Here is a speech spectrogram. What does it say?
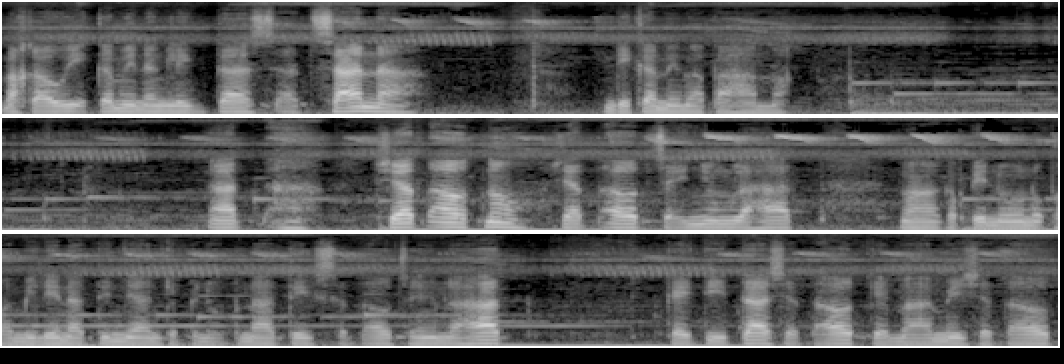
makauwi kami ng ligtas at sana hindi kami mapahamak. At uh, shout out no, shout out sa inyong lahat mga kapinuno, pamilya natin yan, kapinuno fanatics, shout out sa inyong lahat. Kay tita, shout out, kay mami, shout out.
